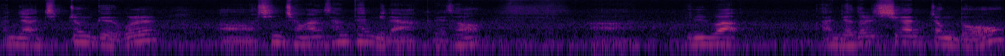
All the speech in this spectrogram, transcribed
현장 집중 교육을 어, 신청한 상태입니다. 그래서 어, 1박 한 8시간 정도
